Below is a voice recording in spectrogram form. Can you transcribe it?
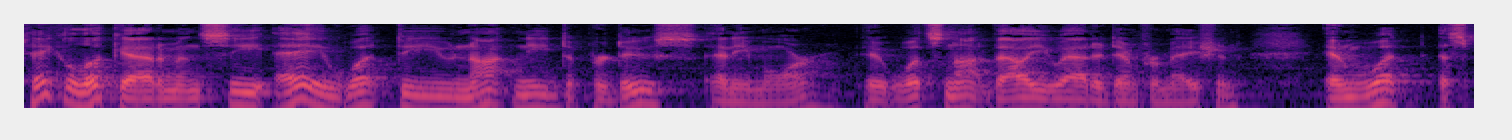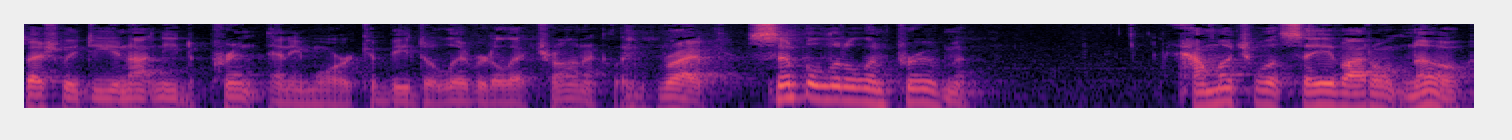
Take a look at them and see a what do you not need to produce anymore? It, what's not value added information, and what especially do you not need to print anymore? It could be delivered electronically. Right. Simple little improvement. How much will it save? I don't know,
